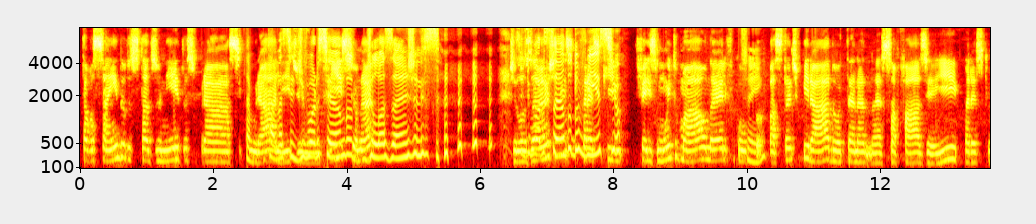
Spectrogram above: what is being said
estava saindo dos Estados Unidos para se curar Estava se divorciando um vício, né? de Los Angeles. De Los Angeles, do vício. fez muito mal, né? Ele ficou Sim. bastante pirado até nessa fase aí. Parece que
